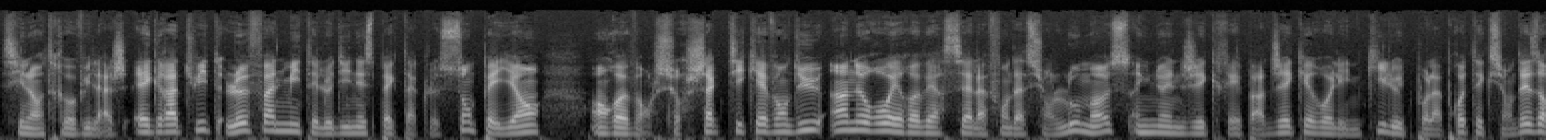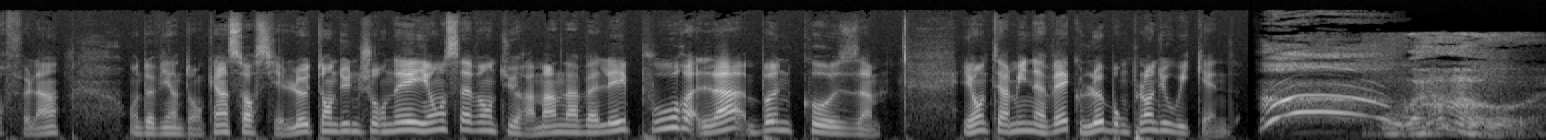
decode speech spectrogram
Si l'entrée au village est gratuite, le fan meet et le dîner spectacle sont payants. En revanche, sur chaque ticket vendu, un euro est reversé à la fondation Lumos, une ONG créée par J.K. Rowling qui lutte pour la protection des orphelins. On devient donc un sorcier le temps d'une journée et on s'aventure à Marne-la-Vallée pour la bonne cause. Et on termine avec le bon plan du week-end.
